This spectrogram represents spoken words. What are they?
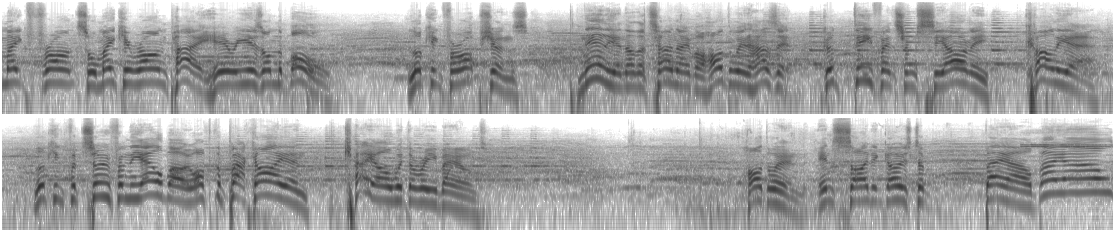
make France or make Iran pay? Here he is on the ball, looking for options. Nearly another turnover. Haudoin has it. Good defense from Sayari. Carlier looking for two from the elbow off the back iron. KO with the rebound. Haudoin, inside it goes to Bayal. Bayal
